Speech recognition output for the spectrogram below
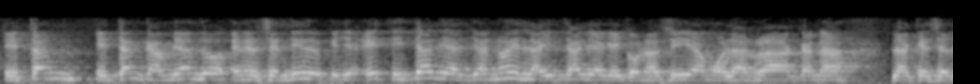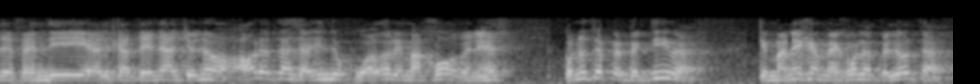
están, están cambiando en el sentido de que ya, esta Italia ya no es la Italia que conocíamos, la rácana, la que se defendía, el catenacho, no, ahora están saliendo jugadores más jóvenes con otras perspectivas, que manejan mejor la pelota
